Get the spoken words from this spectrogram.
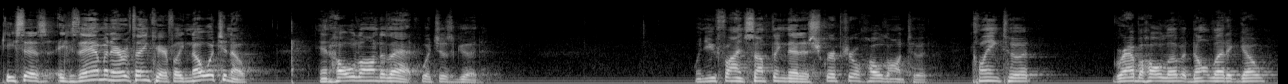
He says, Examine everything carefully, know what you know, and hold on to that which is good. When you find something that is scriptural, hold on to it. Cling to it. Grab a hold of it. Don't let it go.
